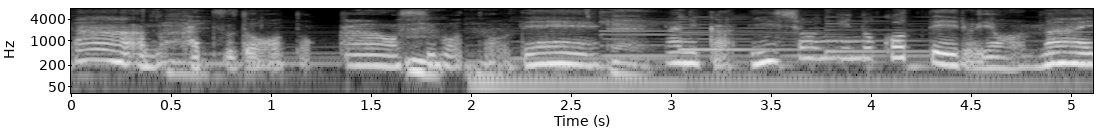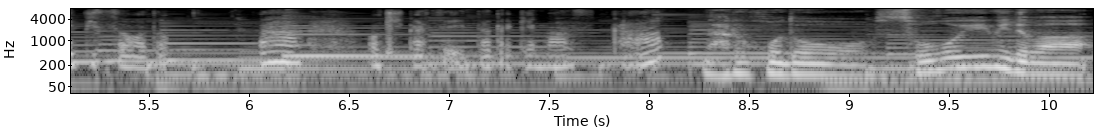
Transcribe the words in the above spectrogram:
たあのはい活動とかお仕事でええ何か印象に残っているようなエピソードはお聞かせいただけますか？なるほど。そういう意味では、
